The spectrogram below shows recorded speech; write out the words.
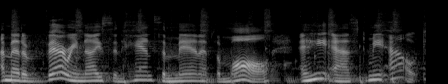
I met a very nice and handsome man at the mall, and he asked me out.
